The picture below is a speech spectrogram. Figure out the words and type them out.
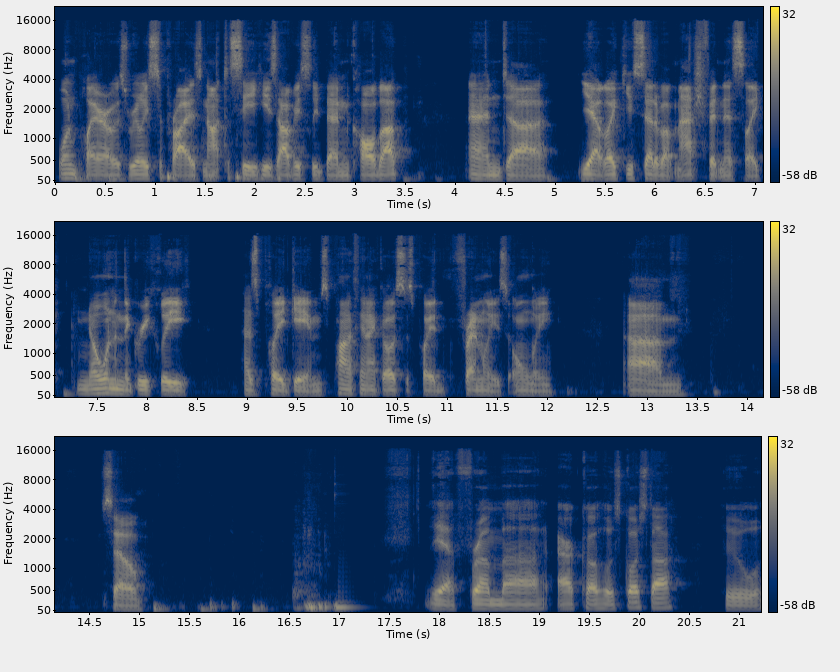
one player I was really surprised not to see. He's obviously been called up. And uh, yeah, like you said about match fitness, like no one in the Greek league has played games. Panathinaikos has played friendlies only. Um, so, yeah, from uh, our co-host Costa, who,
